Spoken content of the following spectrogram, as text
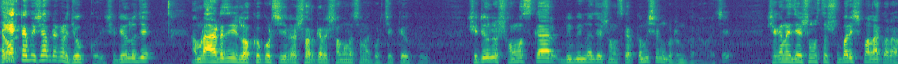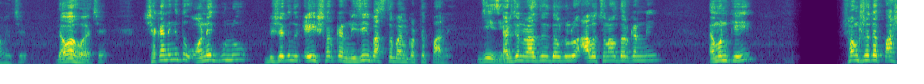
একটা বিষয় আপনাকে যোগ করি সেটি হলো যে আমরা আরেকটা জিনিস লক্ষ্য করছি যেটা সরকারের সমালোচনা করছে কেউ কেউ সেটি হলো সংস্কার বিভিন্ন যে সংস্কার কমিশন গঠন করা হয়েছে সেখানে যে সমস্ত সুপারিশমালা করা হয়েছে দেওয়া হয়েছে সেখানে কিন্তু অনেকগুলো বিষয় কিন্তু এই সরকার নিজেই বাস্তবায়ন করতে পারে। জি জি। এর জন্য রাজনৈতিক দলগুলো আলোচনাও দরকার নেই এমনকি সংসদে পাশ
